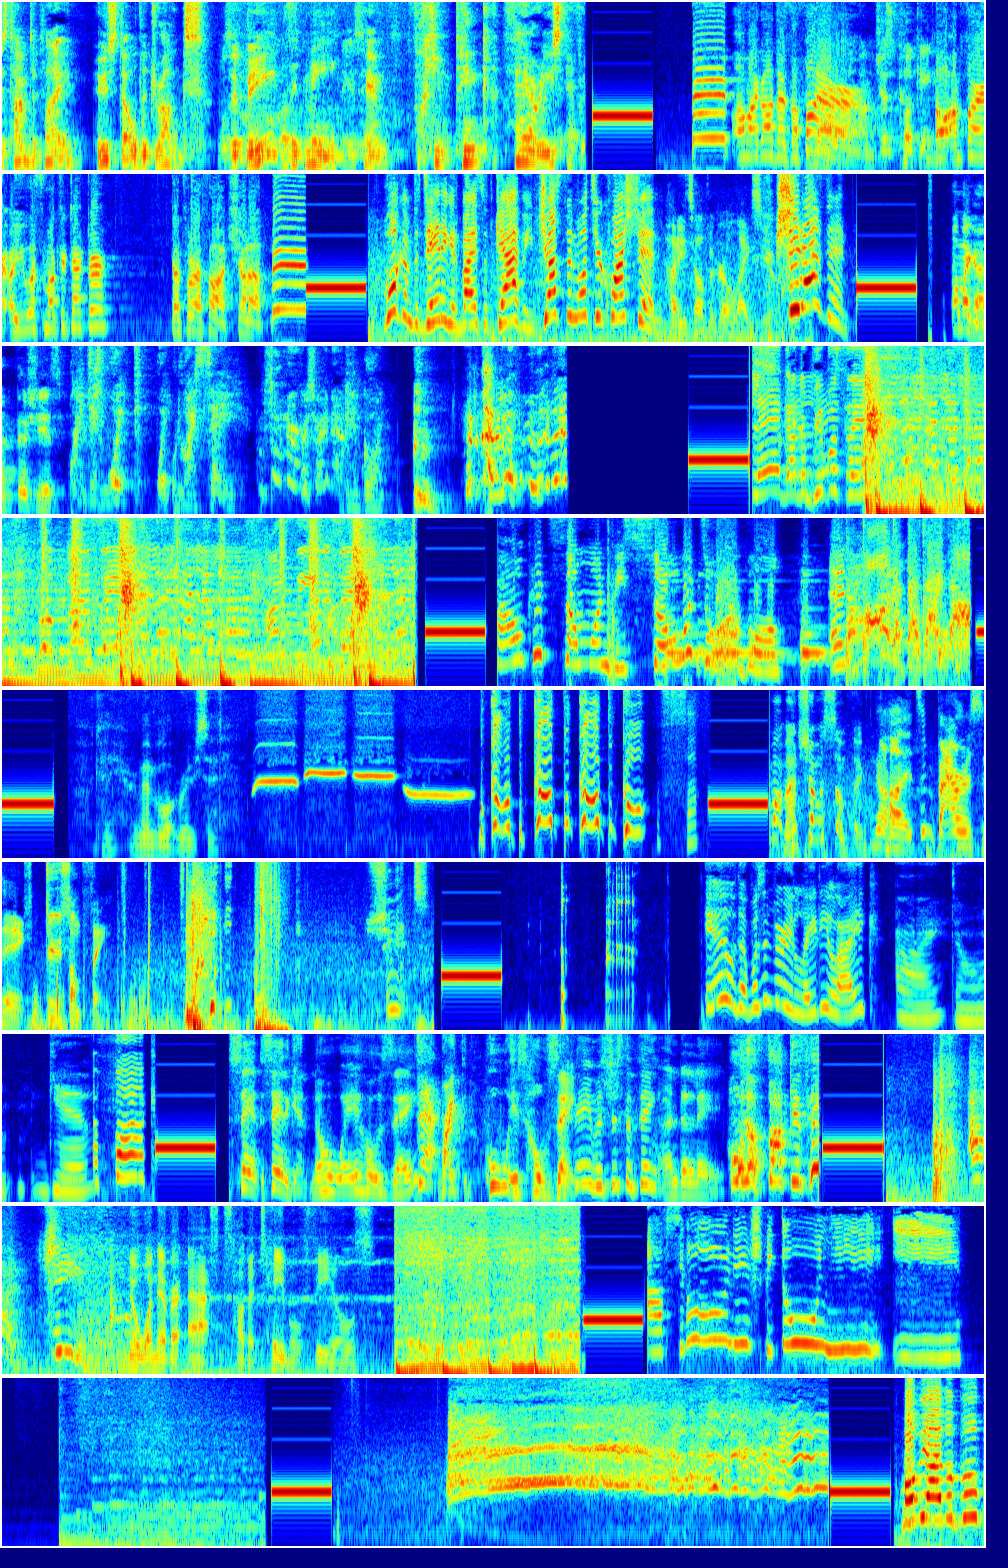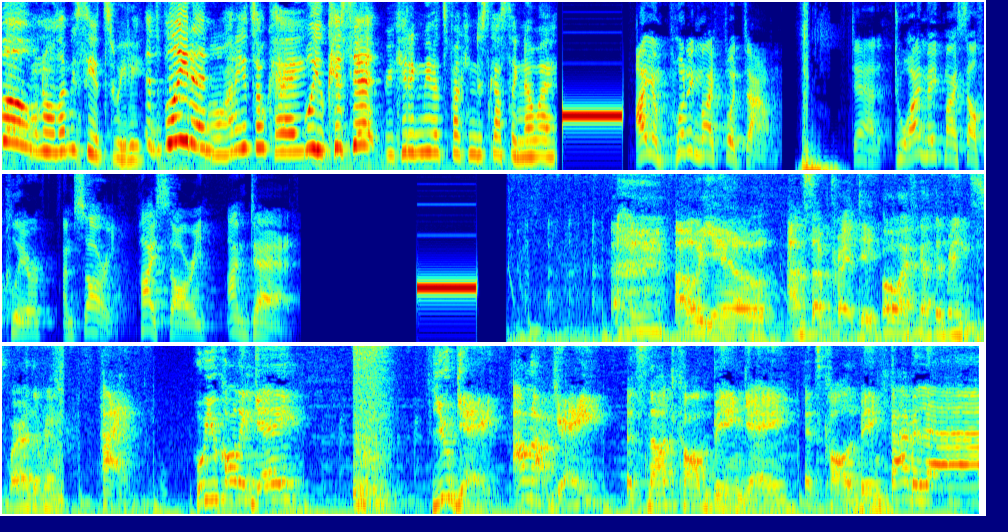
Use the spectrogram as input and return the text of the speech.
It's time to play Who Stole the Drugs? Was it me? Was it me? I think it's him. Fucking pink fairies every. Beep! Oh my god, there's a fire! I'm just cooking. Oh, I'm sorry, are you a smoke detector? That's what I thought, shut up. Welcome to Dating Advice with Gabby. Justin, what's your question? How do you tell if a girl likes you? She doesn't! Oh my god, there she is. Okay, just wait. Wait, what do I say? I'm so nervous right now. Okay, I'm going. Got the people saying, Okay, remember what Rue said. Fuck. Come on, man, show us something. Nah, it's embarrassing. Do something. Shit. Ew, that wasn't very ladylike. I don't give a fuck. Say it. Say it again. No way, Jose. That right. Who is Jose? Babe, it's just a thing. Underlay. Who the fuck is he? No one ever asks how the table feels. А всего лишь петунии. Bobby, I have a boo-boo! Oh no, let me see it, sweetie. It's bleeding! Oh, honey, it's okay. Will you kiss it? Are you kidding me? That's fucking disgusting. No way. I am putting my foot down. Dad, do I make myself clear? I'm sorry. Hi, sorry. I'm Dad. Oh, you. I'm so pretty. Oh, I forgot the rings. Where are the rings? Hi. Who you calling gay? Pfft, you gay. I'm not gay. It's not called being gay. It's called being fabulous.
